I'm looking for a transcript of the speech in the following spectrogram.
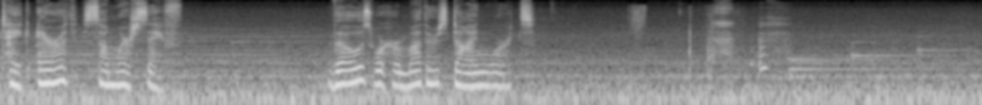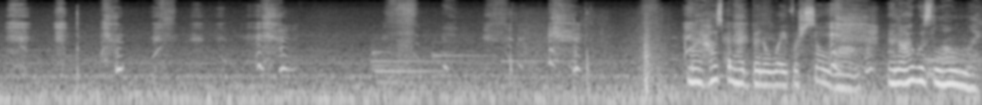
Take Aerith somewhere safe. Those were her mother's dying words. Husband had been away for so long, and I was lonely.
